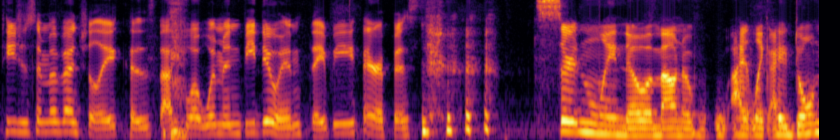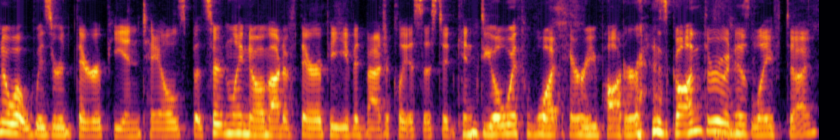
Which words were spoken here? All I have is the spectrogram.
teaches him eventually because that's what women be doing. They be therapists. certainly no amount of I like I don't know what wizard therapy entails, but certainly no amount of therapy, even magically assisted, can deal with what Harry Potter has gone through in his lifetime.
